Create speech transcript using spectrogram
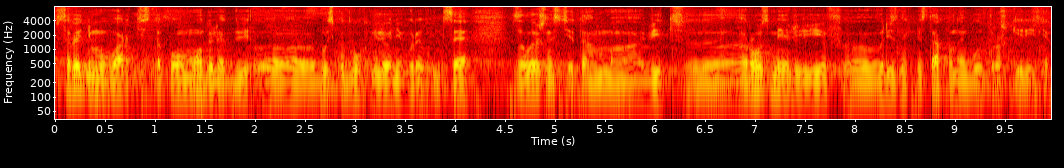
в середньому вартість такого модуля е, близько 2 мільйонів гривень. Це в залежності там е, від е, розмірів е, в різних містах вони будуть трошки різні.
